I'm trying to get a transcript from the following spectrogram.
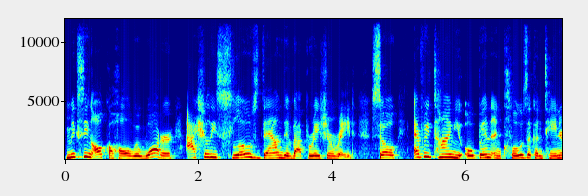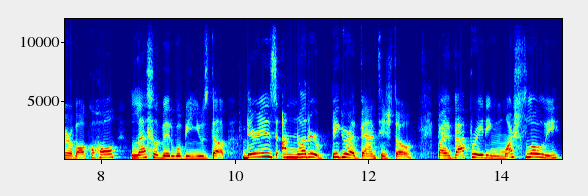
Mixing alcohol with water actually slows down the evaporation rate, so every time you open and close a container of alcohol, less of it will be used up. There is another bigger advantage though. By evaporating much slowly,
